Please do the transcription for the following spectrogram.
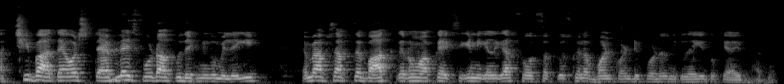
अच्छी बात है और स्टेबलाइज फ़ोटो आपको देखने को मिलेगी। मैं आपसे आपसे बात कर रहा हूँ, आपका एक सेकेंड निकलेगा आप सोच सकते हो उसके ना वन ट्वेंटी फ़ोटोज़ निकलेगी तो क्या ही बात है।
